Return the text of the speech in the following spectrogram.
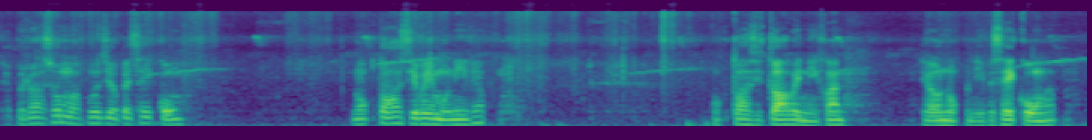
ดี๋ยวไปรอชมครับผมจะเอาไปใส่กงนกต่อสิไปหมองนี้ครับ นกต่อสิต่อไปนี่ก่อน เดี๋ยวนกนนี้ไปใส่กงครับ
